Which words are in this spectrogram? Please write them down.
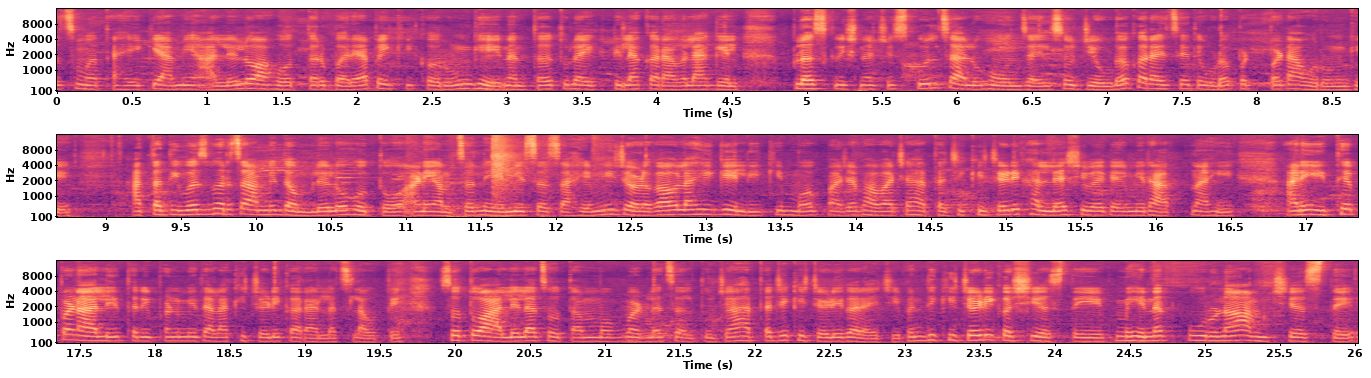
त्यांचंच मत आहे की आम्ही आलेलो आहोत तर बऱ्यापैकी करून घे. नंतर तुला एकटीला करावं लागेल. प्लस कृष्णाची स्कूल चालू होऊन जाईल. सो जेवढं करायचं आहे तेवढं पटपट आवरून घे. आता दिवसभरचं आम्ही दमलेलो होतो आणि आमचं नेहमीचंच आहे. मी जळगावलाही गेली की मग माझ्या भावाच्या हाताची खिचडी खाल्ल्याशिवाय काही मी राहत नाही. आणि इथे पण आली तरी पण मी त्याला खिचडी करायलाच लावते. सो तो आलेलाच होता. मग म्हटलं चल तुझ्या हाताची खिचडी करायची. पण ती खिचडी कशी असते? मेहनत पूर्ण आमची असते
